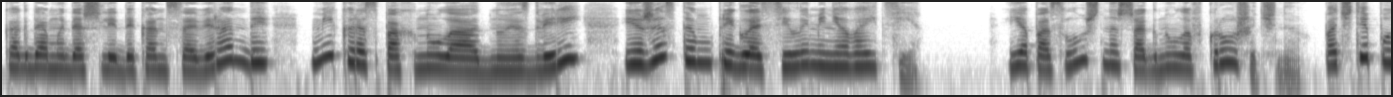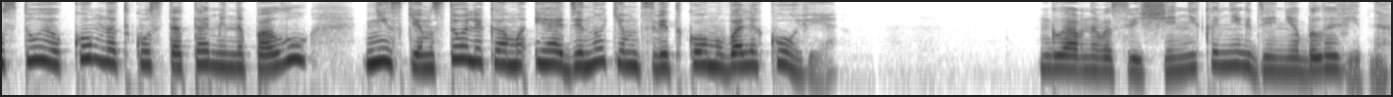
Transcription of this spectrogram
Когда мы дошли до конца веранды, Мика распахнула одну из дверей и жестом пригласила меня войти я послушно шагнула в крошечную, почти пустую комнатку с татами на полу, низким столиком и одиноким цветком в алькове. Главного священника нигде не было видно.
